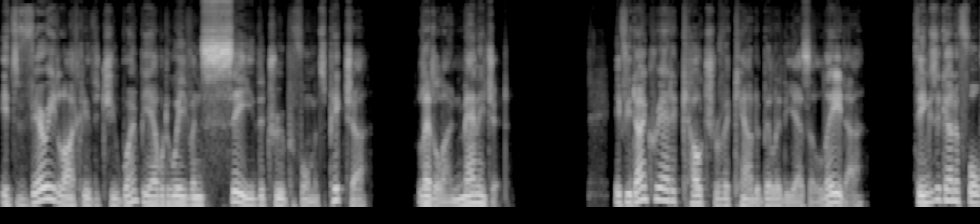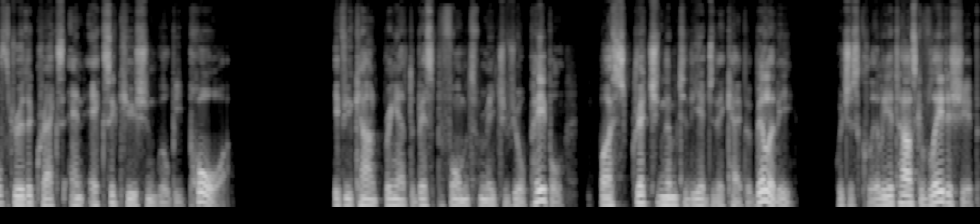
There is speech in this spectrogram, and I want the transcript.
it's very likely that you won't be able to even see the true performance picture let alone manage it. If you don't create a culture of accountability as a leader, things are going to fall through the cracks and execution will be poor. If you can't bring out the best performance from each of your people by stretching them to the edge of their capability, which is clearly a task of leadership,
